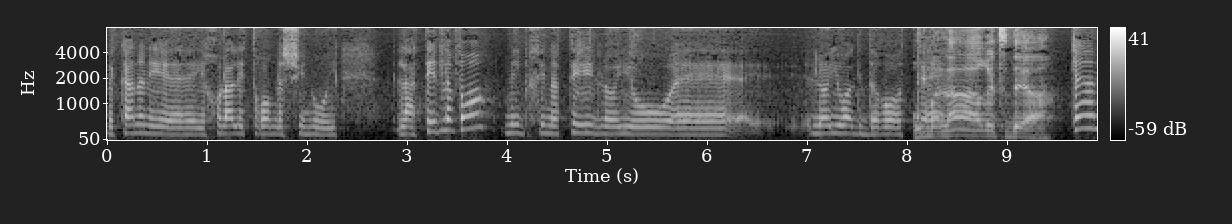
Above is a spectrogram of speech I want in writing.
וכאן אני אה, יכולה לתרום לשינוי. לעתיד לבוא, מבחינתי לא יהיו, לא יהיו הגדרות... הוא מלא הארץ דעה. כן,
